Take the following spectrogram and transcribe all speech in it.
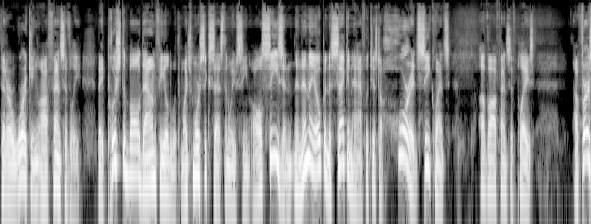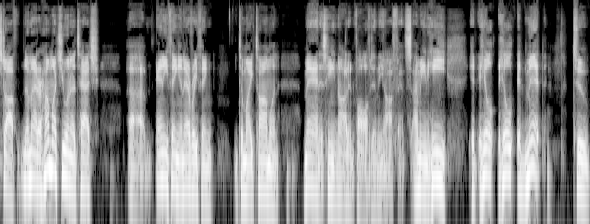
that are working offensively? They push the ball downfield with much more success than we've seen all season, and then they open the second half with just a horrid sequence of offensive plays. Uh, first off, no matter how much you want to attach uh, anything and everything to Mike Tomlin, man, is he not involved in the offense. I mean, he it, he'll he'll admit to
